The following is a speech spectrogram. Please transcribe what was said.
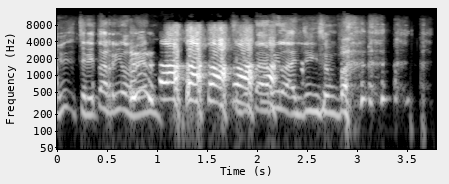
Ini cerita real men. Cerita real anjing sumpah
